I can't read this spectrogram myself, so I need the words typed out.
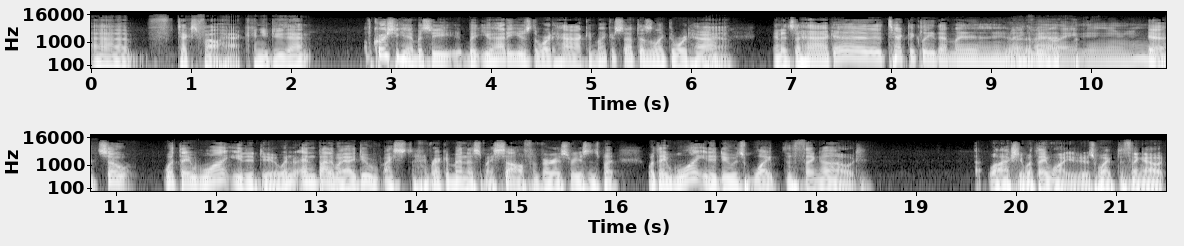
uh, text file hack. Can you do that? Of course you can, but see, but you had to use the word hack, and Microsoft doesn't like the word hack, Yeah. and it's a hack. Uh, technically, that might. that may yeah. So what they want you to do, and, and by the way, I do I recommend this myself for various reasons, but what they want you to do is wipe the thing out. Well, actually, what they want you to do is wipe the thing out,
